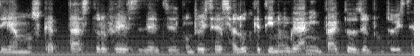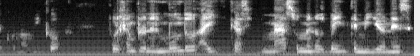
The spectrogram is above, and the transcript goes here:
digamos, catástrofes desde el punto de vista de salud, que tiene un gran impacto desde el punto de vista económico. Por ejemplo, en el mundo hay casi más o menos 20 millones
